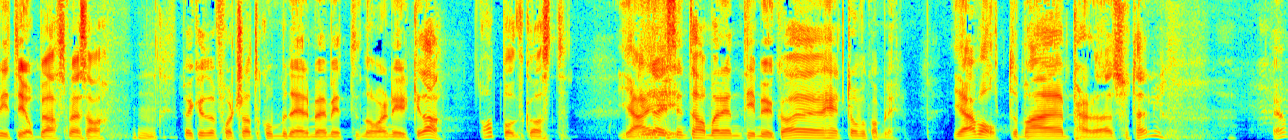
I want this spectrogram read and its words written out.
lite jobb, ja, som jeg sa. Så jeg kunne fortsatt kombinere med mitt nåværende yrke. da Og hatt podkast. Jeg- Reise inn til Hamar en time i uka er helt overkommelig. Jeg valgte meg Paradise Hotel. Ja.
